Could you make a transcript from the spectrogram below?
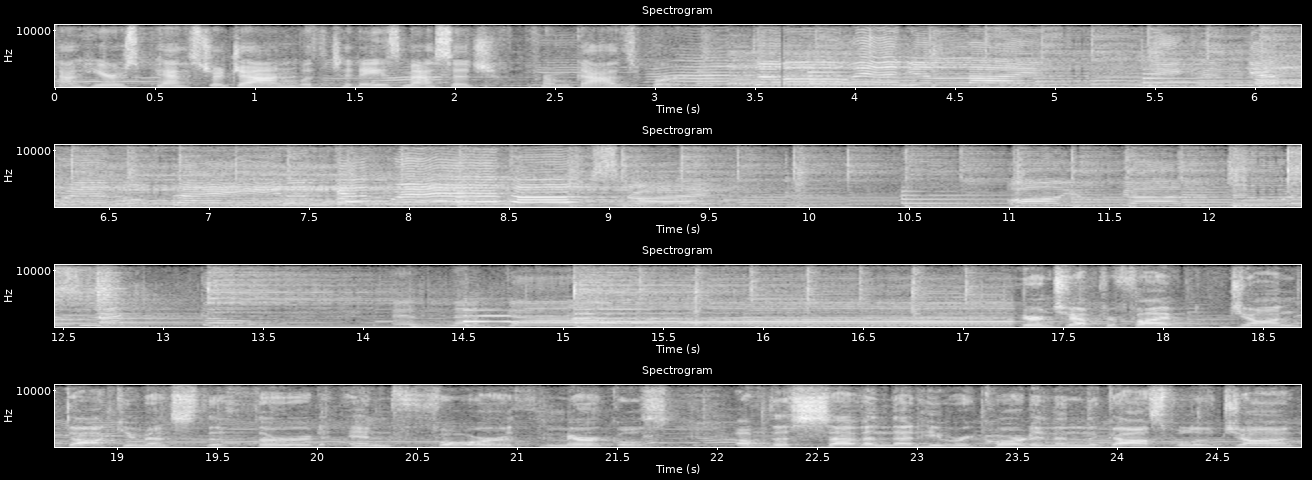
Now, here's Pastor John with today's message from God's Word. do in your life. He can get rid of pain and get rid of strife. All you gotta do is let go and let God. Here in chapter 5, John documents the third and fourth miracles of the seven that he recorded in the Gospel of John.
